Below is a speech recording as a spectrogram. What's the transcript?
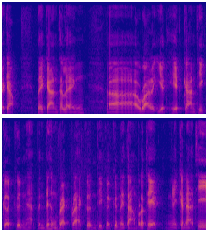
นะครับในการแถลง รายละเอียดเหตุการณ์ที่เกิดขึ้นฮะเป็นเรื่องแปลกๆขึ้นที่เกิดขึ้นในต่างประเทศ ในขณะที่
